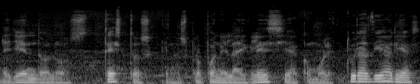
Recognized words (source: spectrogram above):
leyendo los textos que nos propone la Iglesia como lecturas diarias,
